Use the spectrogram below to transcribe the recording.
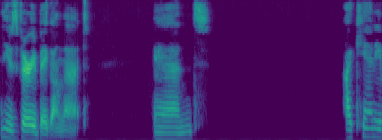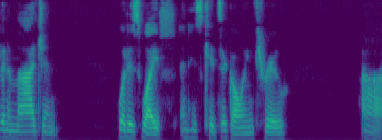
he was very big on that. And I can't even imagine what his wife and his kids are going through. Uh,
